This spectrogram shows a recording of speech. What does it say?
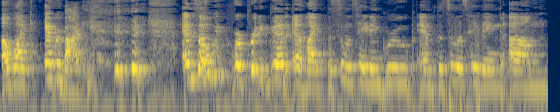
of like everybody. and so we were pretty good at like facilitating group and facilitating um,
